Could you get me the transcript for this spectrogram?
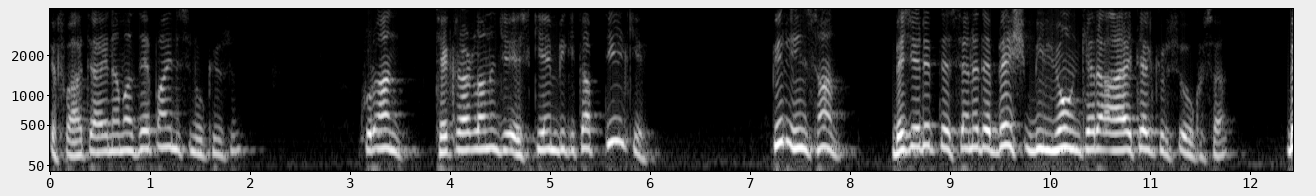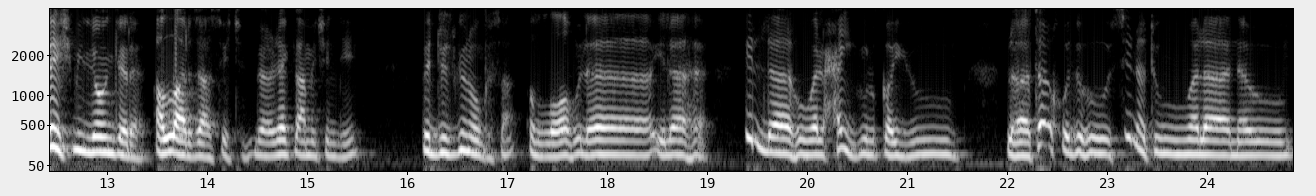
E Fatiha-i namazda hep aynısını okuyorsun. Kur'an tekrarlanınca eskiyen bir kitap değil ki. Bir insan becerip de senede 5 milyon kere ayetel kürsü okusa, 5 milyon kere Allah rızası için, böyle reklam için değil, ve düzgün okusa, Allahu la ilahe illa huvel hayyul kayyum La te'huduhu sinetun ve la nevm.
